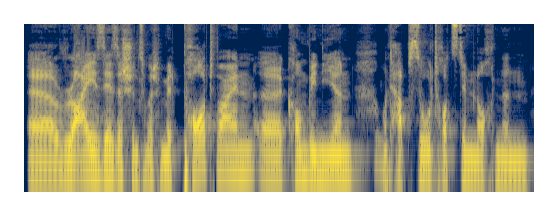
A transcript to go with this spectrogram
äh, Rye sehr, sehr schön zum Beispiel mit Portwein äh, kombinieren und habe so trotzdem noch einen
